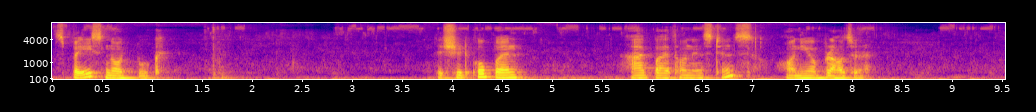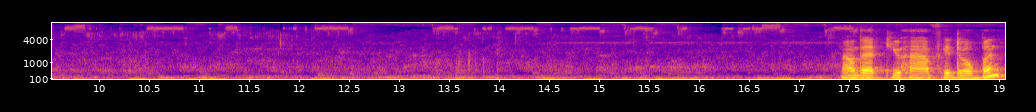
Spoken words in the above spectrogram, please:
space notebook this should open IPython instance on your browser. Now that you have it open,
